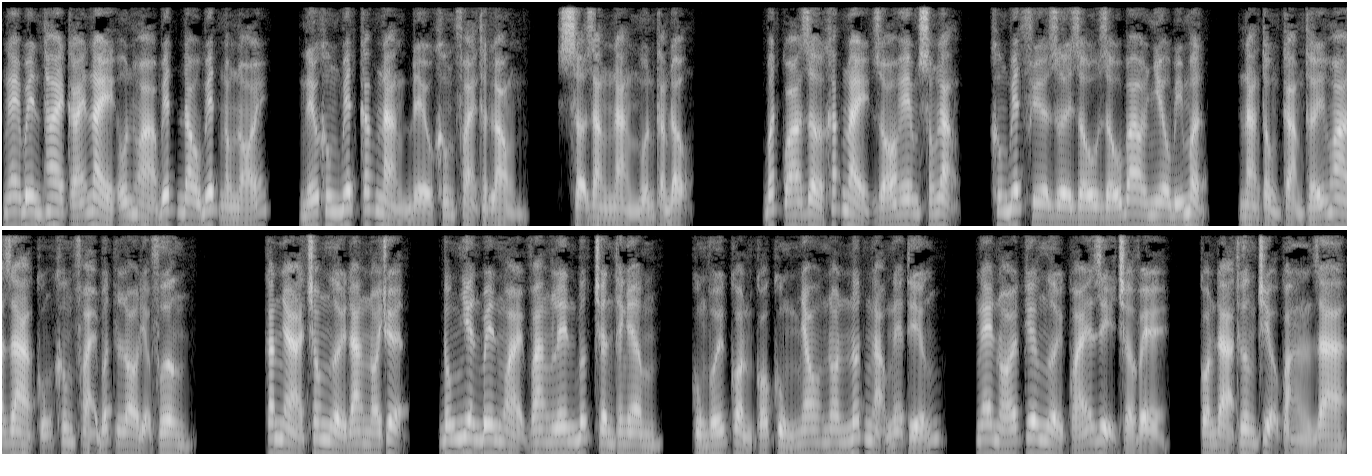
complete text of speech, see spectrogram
Nghe bên thai cái này ôn hòa biết đau biết nóng nói, nếu không biết các nàng đều không phải thật lòng, sợ rằng nàng muốn cảm động. Bất quá giờ khắc này gió êm sóng lặng, không biết phía dưới giấu giấu bao nhiêu bí mật, nàng tổng cảm thấy hoa ra cũng không phải bất lo địa phương. Căn nhà trong người đang nói chuyện, đồng nhiên bên ngoài vang lên bước chân thanh âm, cùng với còn có cùng nhau non nớt ngạo nghệ tiếng, nghe nói kia người quái dị trở về, còn đả thương triệu quảng ra,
